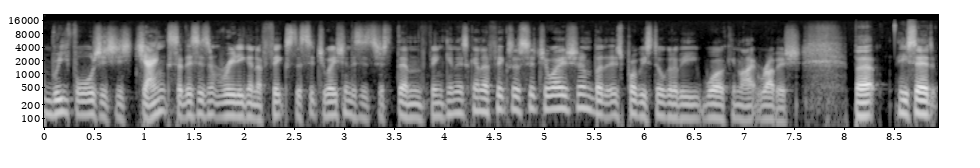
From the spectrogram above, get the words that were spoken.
Reforge is just jank, so this isn't really going to fix the situation. This is just them thinking it's going to fix the situation, but it's probably still going to be working like rubbish. But he said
